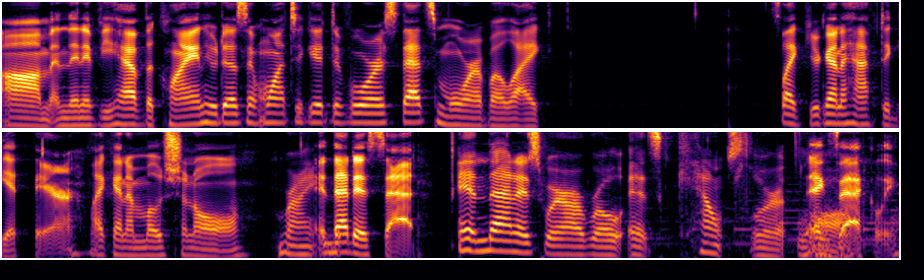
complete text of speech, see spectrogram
Um, and then if you have the client who doesn't want to get divorced, that's more of a like. It's like you're gonna have to get there, like an emotional, Right. And that is sad. And that is where our role as counselor at law Exactly.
